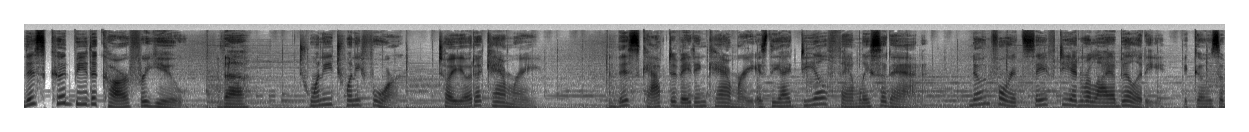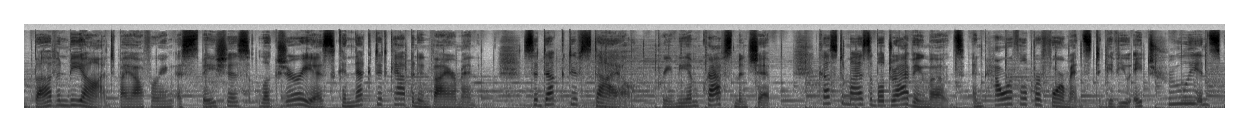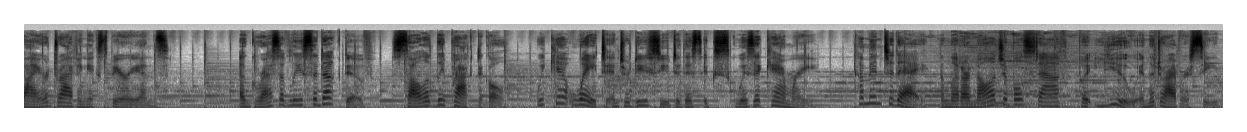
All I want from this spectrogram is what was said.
This could be the car for you. The 2024 Toyota Camry. This captivating Camry is the ideal family sedan. Known for its safety and reliability, it goes above and beyond by offering a spacious, luxurious, connected cabin environment, seductive style, premium craftsmanship, customizable driving modes, and powerful performance to give you a truly inspired driving experience. Aggressively seductive, solidly practical, we can't wait to introduce you to this exquisite Camry. Come in today and let our knowledgeable staff put you in the driver's seat.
